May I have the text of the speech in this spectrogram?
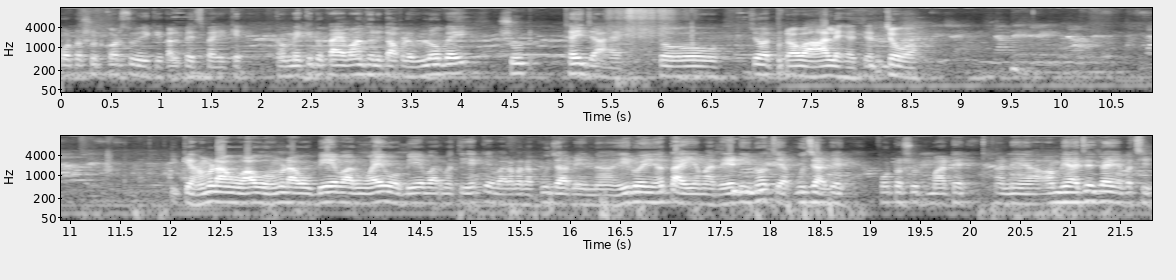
ફોટોશૂટ કરશું. કે કલ્પેશભાઈ કે તો મેં કીધું કાંઈ વાંધો નહીં, તો આપણે વ્લોગ શૂટ થઈ જાય તો જો હવા હાલે છે અત્યારે જોવા કે હમણાં હું આવું, હમણાં હું બે વાર હું આવ્યો, બે વારમાંથી એકે વાર અમારા પૂજાબેન હિરોઈન હતા, એ અમારે રેડી ન થયા પૂજાબેન ફોટોશૂટ માટે. અને અમે આજે જઈએ પછી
